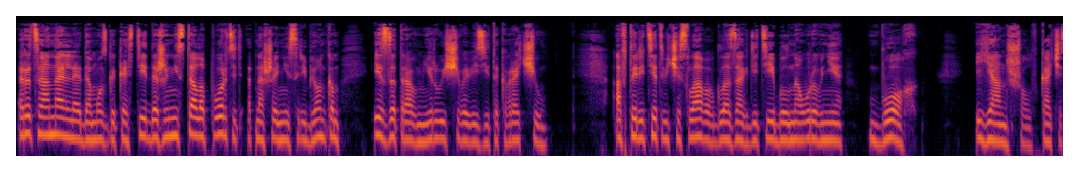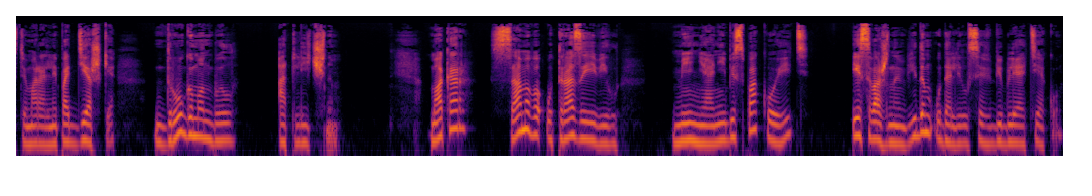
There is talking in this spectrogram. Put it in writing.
рациональная до мозга костей, даже не стала портить отношения с ребенком из-за травмирующего визита к врачу. Авторитет Вячеслава в глазах детей был на уровне «бог». Ян шел в качестве моральной поддержки. Другом он был отличным. Макар с самого утра заявил «Меня не беспокоить» и с важным видом удалился в библиотеку.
